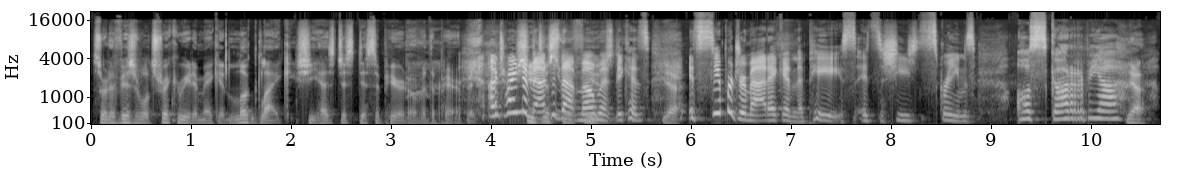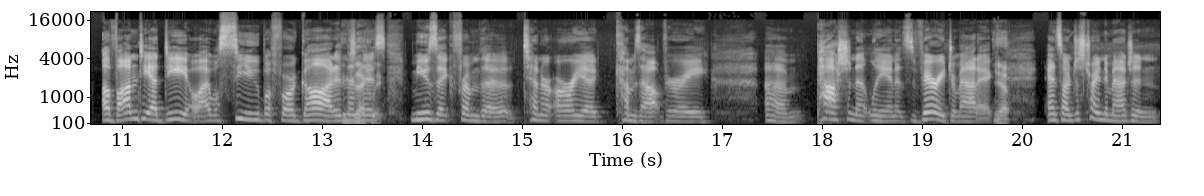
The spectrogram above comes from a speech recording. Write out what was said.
sort of visual trickery to make it look like she has just disappeared over the parapet. I'm trying to She imagine that moment because Yeah. it's super dramatic in the piece. It's she screams, "O Scarpia, Yeah. avanti a Dio, I will see you before God." And then there's music from the tenor aria comes out very um, passionately, and it's very dramatic. Yep. And so I'm just trying to imagine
